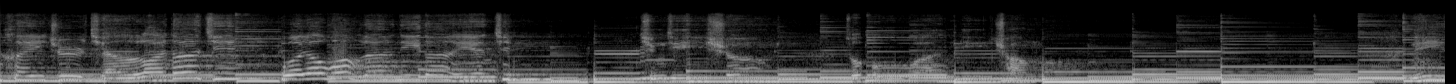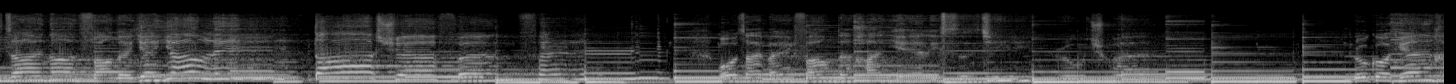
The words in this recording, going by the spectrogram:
前来得及，我要忘了你的眼睛。穷极一生做不完一场梦。你在南方的艳阳里，大雪纷飞；我在北方的寒夜里，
